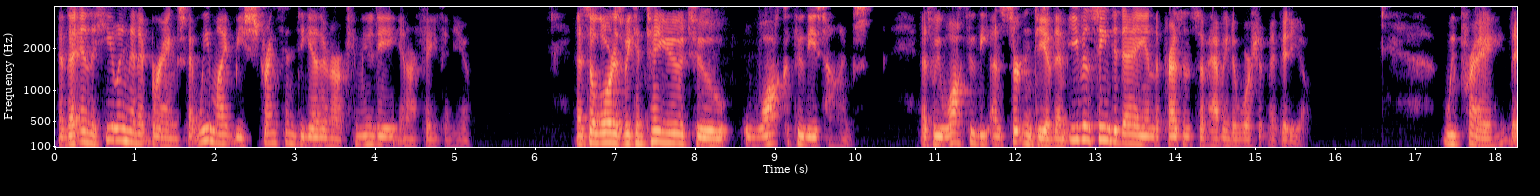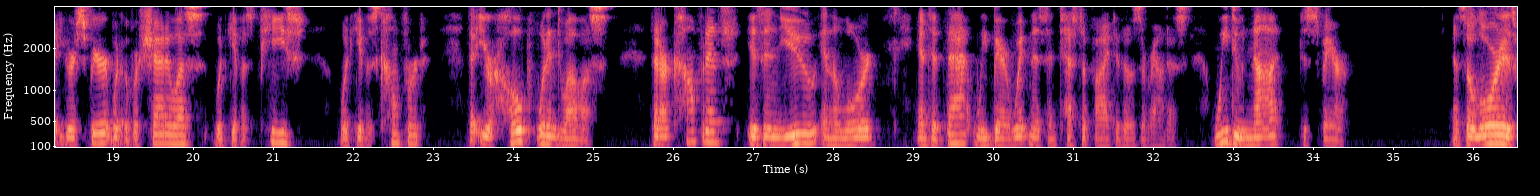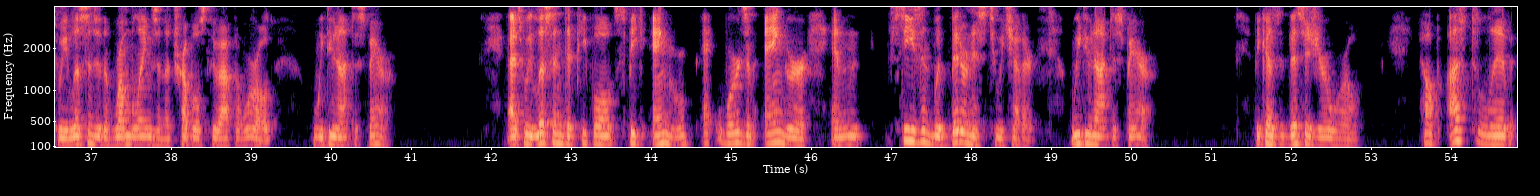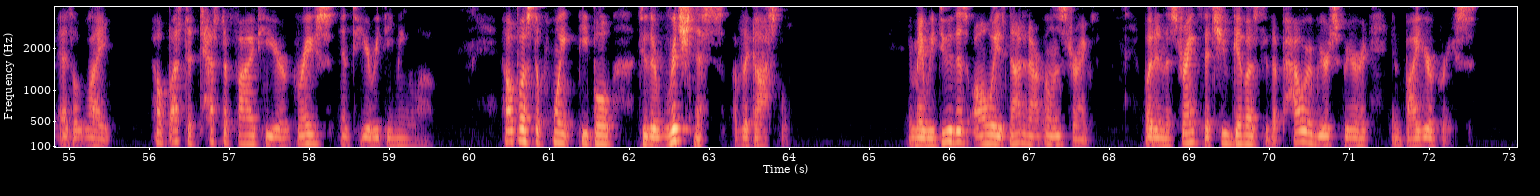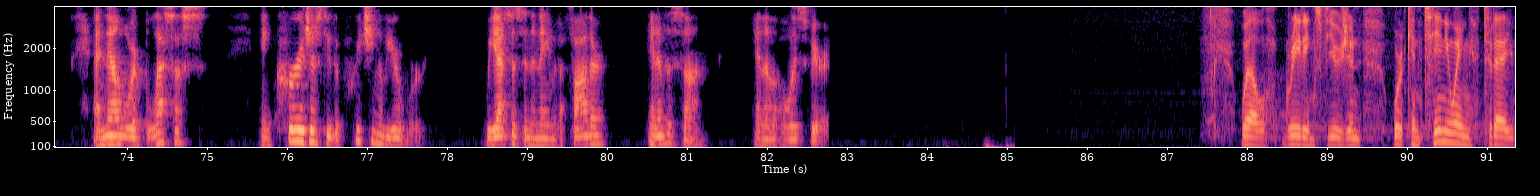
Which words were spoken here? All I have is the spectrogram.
And that in the healing that it brings, that we might be strengthened together in our community and our faith in you. And so, Lord, as we continue to walk through these times, as we walk through the uncertainty of them, even seen today in the presence of having to worship my video. We pray that your spirit would overshadow us, would give us peace, would give us comfort, that your hope would indwell us, that our confidence is in you and the Lord, and to that we bear witness and testify to those around us. We do not despair. And so, Lord, as we listen to the rumblings and the troubles throughout the world, we do not despair. As we listen to people speak anger, words of anger and seasoned with bitterness to each other, we do not despair. Because this is your world. Help us to live as a light. Help us to testify to your grace and to your redeeming love. Help us to point people to the richness of the gospel. And may we do this always not in our own strength, but in the strength that you give us through the power of your Spirit and by your grace. And now, Lord, bless us, encourage us through the preaching of your word. We ask this in the name of the Father, and of the Son, and of the Holy Spirit. Well, greetings, Fusion. We're continuing today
